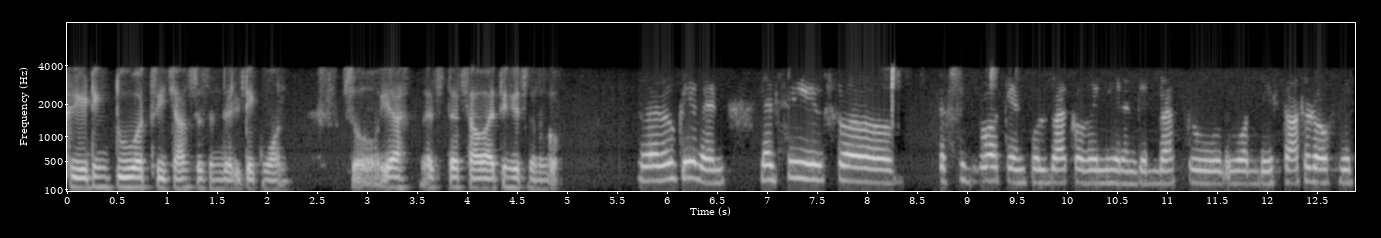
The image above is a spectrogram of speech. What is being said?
creating two or three chances and they'll take one. So yeah, that's that's how I think it's going to go. Well, okay then. Let's see if uh, FC Goa can pull back a win here and get back to what they started off with,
